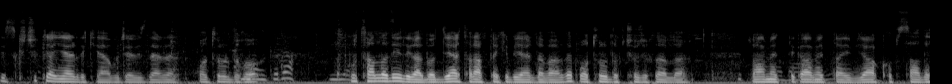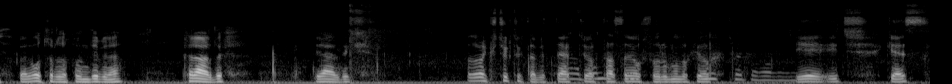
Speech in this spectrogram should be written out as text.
Biz küçükken yerdik ya bu cevizlerden. Otururduk o. Bu tarla değildi galiba. Diğer taraftaki bir yerde vardı. Hep oturduk çocuklarla. Rahmetli Ahmet dayım, Yakup, Sadık. Böyle oturduk bunun dibine. Kırardık. Yerdik. O zaman küçüktük tabii. Dert yok, tasa yok, sorumluluk yok. Ye, iç, gez.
